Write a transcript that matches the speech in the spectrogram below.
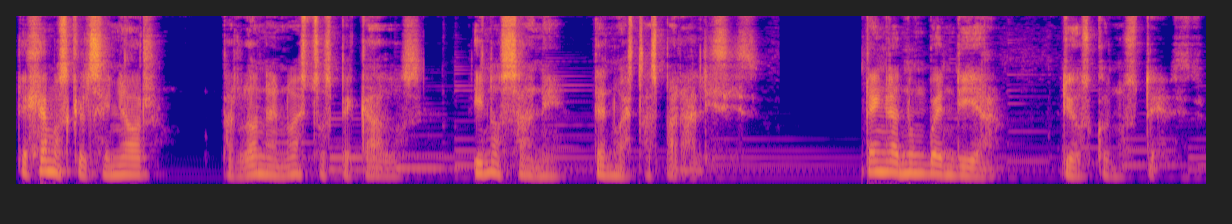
Dejemos que el Señor perdone nuestros pecados y nos sane de nuestras parálisis. Tengan un buen día, Dios con ustedes.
